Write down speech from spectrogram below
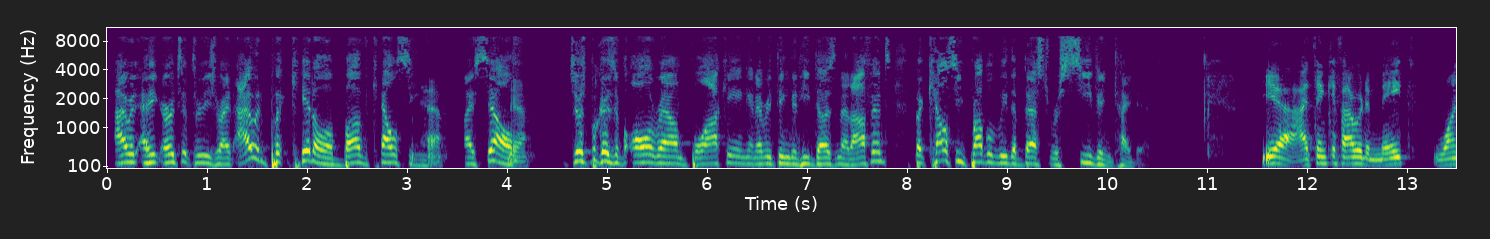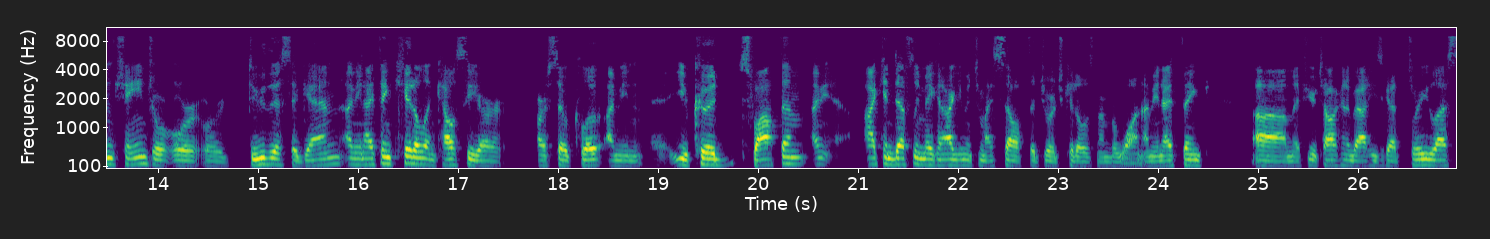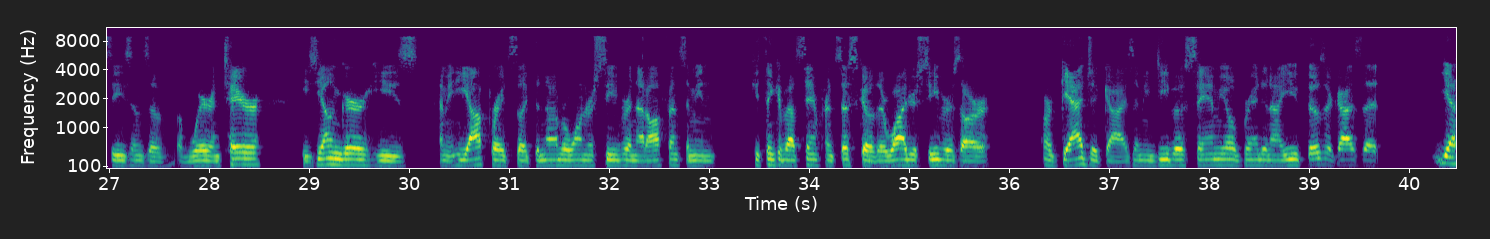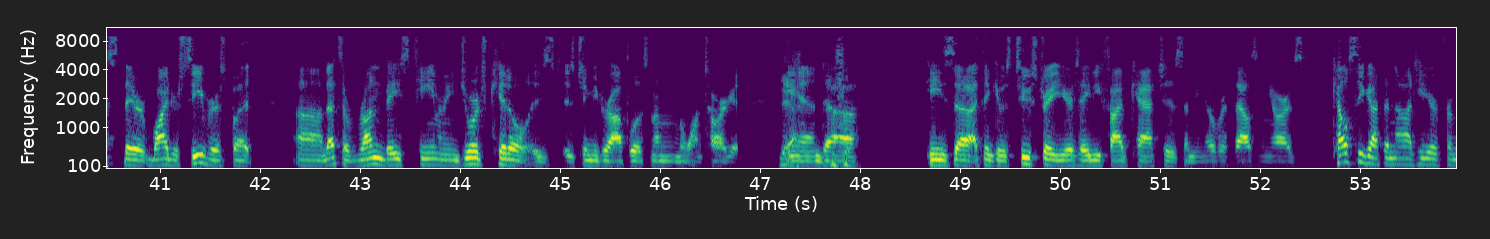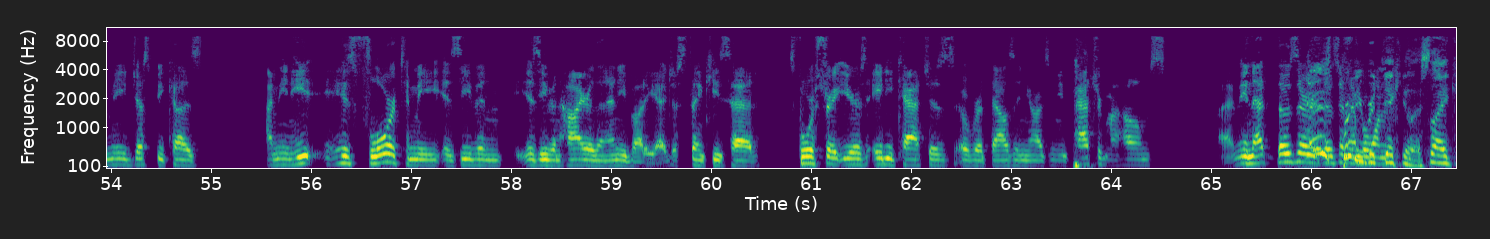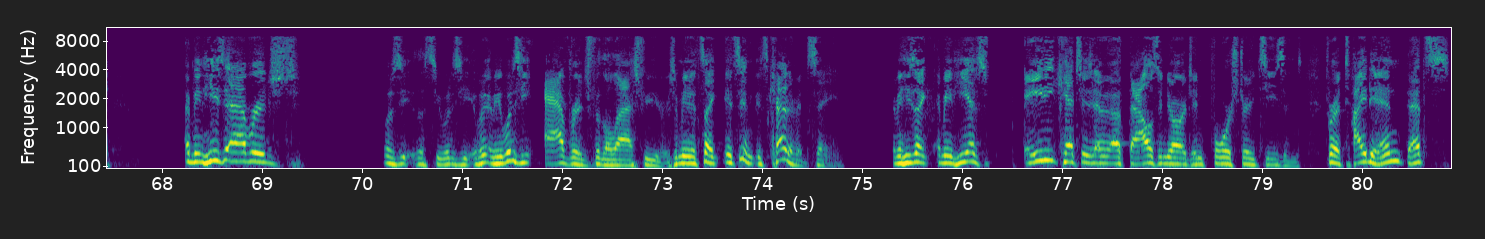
I would, I think Ertz at three is right. I would put Kittle above Kelce Yeah. myself Yeah. just because of all around blocking and everything that he does in that offense. But Kelce probably the best receiving tight end. Yeah, I think if I were to make one change or, or, or do this again, I mean, I think Kittle and Kelce are, are so close. I mean, you could swap them. I mean, I can definitely make an argument to myself that George Kittle is number one. I mean, I think, um, if you're talking about he's got three less seasons of, of wear and tear, he's younger, he's, I mean, he operates like the number one receiver in that offense. I mean, if you think about San Francisco, their wide receivers are, are gadget guys. I mean, Deebo Samuel, Brandon Aiyuk, those are guys that, yes, they're wide receivers, but uh, that's a run-based team. I mean, George Kittle is is Jimmy Garoppolo's number one target, and uh, sure. he's uh, I think it was two straight years, 85 catches. I mean, over a thousand yards. Kelce got the nod here from me just because. I mean, he his floor to me is even is even higher than anybody. I just think he's had four straight years, 80 catches, over a thousand yards. I mean, Patrick Mahomes. I mean that those are That those are pretty number one. ridiculous. Like, I mean, he's averaged. What is he? Let's see. What is he? I mean, what is he average for the last few years? I mean, it's like it's in, it's kind of insane. I mean, he's like, I mean, he has 80 catches and a thousand yards in four straight seasons for a tight end. That's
